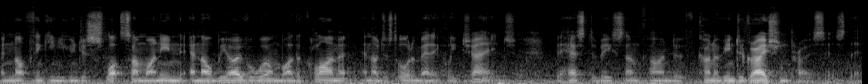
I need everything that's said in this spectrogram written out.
and not thinking you can just slot someone in and they'll be overwhelmed by the climate and they'll just automatically change. There has to be some kind of kind of integration process there.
